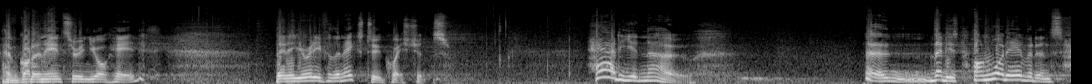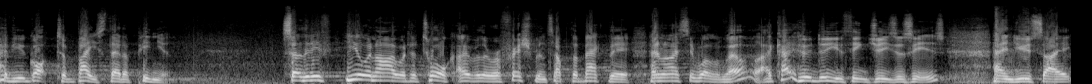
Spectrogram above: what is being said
have got an answer in your head, Then are you ready for the next two questions? How do you know? Uh, that is, on what evidence have you got to base that opinion? So that if you and I were to talk over the refreshments up the back there, and I said, Well, well, okay, who do you think Jesus is? And you say,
